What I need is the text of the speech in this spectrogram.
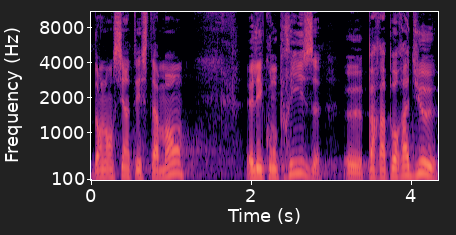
dans l'Ancien Testament, elle est comprise euh, par rapport à Dieu.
